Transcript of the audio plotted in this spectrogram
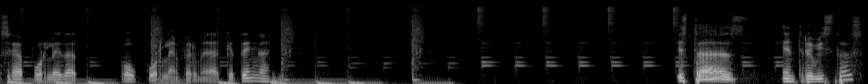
sea por la edad o por la enfermedad que tengan. Estas entrevistas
